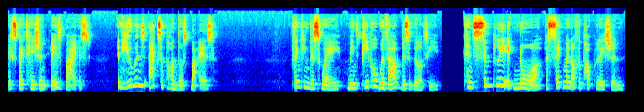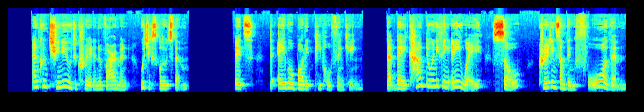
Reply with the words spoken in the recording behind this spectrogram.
expectation is biased, and humans act upon those biases. Thinking this way means people without disability can simply ignore a segment of the population and continue to create an environment which excludes them. It's the able bodied people thinking that they can't do anything anyway, so creating something for them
